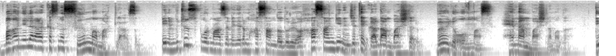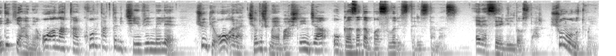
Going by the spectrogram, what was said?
Bahaneler arkasına sığınmamak lazım. Benim bütün spor malzemelerim Hasan'da duruyor. Hasan gelince tekrardan başlarım. Böyle olmaz. Hemen başlamalı. Dedik ya hani o anahtar kontakta bir çevrilmeli. Çünkü o araç çalışmaya başlayınca o gaza da basılır ister istemez. Evet sevgili dostlar şunu unutmayın.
